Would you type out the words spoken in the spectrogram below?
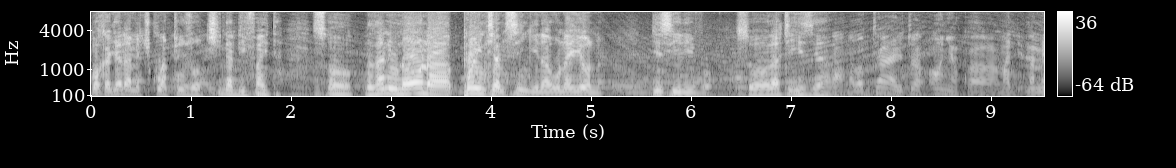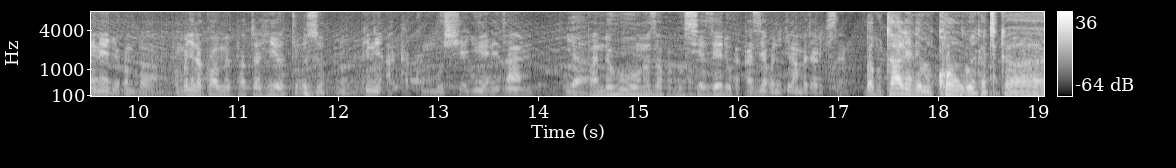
mwaka jana amechukua tuzo chini ya D So nadhani unaona point ya msingi na unaiona jinsi ilivyo. So that is yeah. Na Babu Tale alitoa onyo kwa ma- mameneja kwamba pamoja na kuwa wamepata hiyo tuzo, lakini akakumbushia juu ya nidhamu. Yeah. Upande huo unaweza ukagusia zaidi ukakazia kwenye kile ambacho alikisema. Babu Tale ni mkongwe katika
